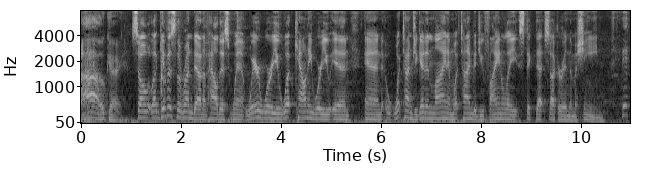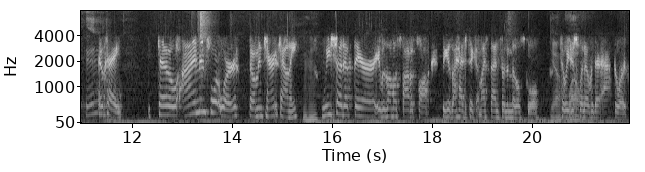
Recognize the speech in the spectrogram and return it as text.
Ah, okay. So, like, give us the rundown of how this went. Where were you? What county were you in? And what time did you get in line? And what time did you finally stick that sucker in the machine? Okay. So I'm in Fort Worth, so I'm in Tarrant County. We showed up there, it was almost 5 o'clock because I had to pick up my son from the middle school. Yeah, So we wow. just went over there afterwards.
